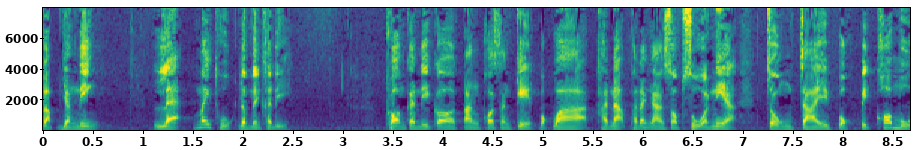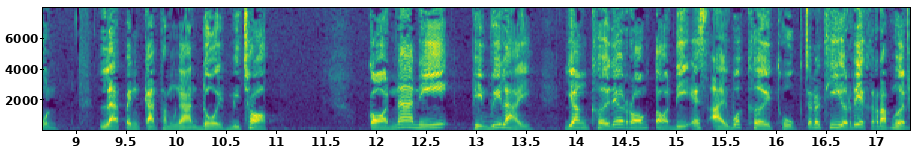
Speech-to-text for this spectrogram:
กลับยังนิ่ง และไม่ถูกดำเนินคดี พร้อมกันนี้ก็ตั้งข้อสังเกตบอกว่าคณะพนักงานสอบสวนเนี่ยจงใจปกปิดข้อมูล และเป็นการทำงานโดยมิชอบ ก่อนหน้านี้พิมพ์วิไลยังเคยได้ร้องต่อ DSI ว่าเคยถูกเจ้าหน้าที่เรียกรับเงิน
